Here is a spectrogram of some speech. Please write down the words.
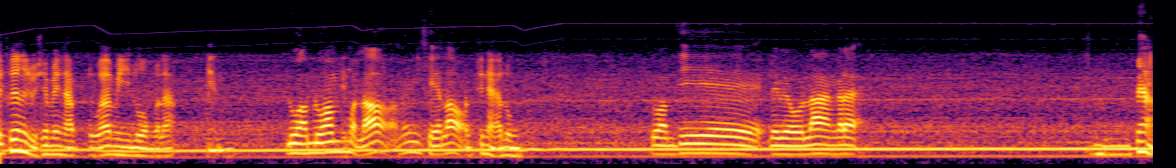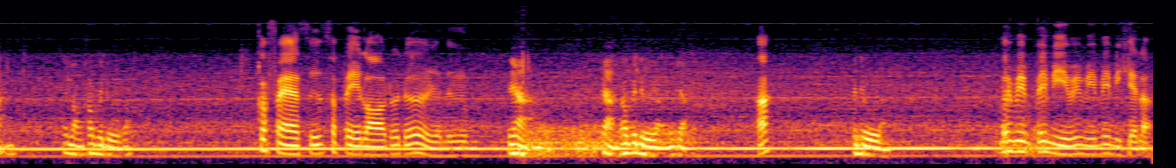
สเพื่อนอยู่ใช่ไหมครับ หรือว่ามีรวมกันแล้วเห็นรวมรวมหมดแล้วไม่มีเคสแล้วที่ไหนลุงรวมที่เลเวลล่างก็ได้ อืมไปหาให้ลองเข้าไปดูปะ กาแฟซื้อสเปรย์รอด้วยเด้ออย่าลืมไปหาไปหาเข้าไปดูยังรู้จักฮะ ไปดูยังไม่ไม่ไม่มีไม่มีไม่มีเคสละ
